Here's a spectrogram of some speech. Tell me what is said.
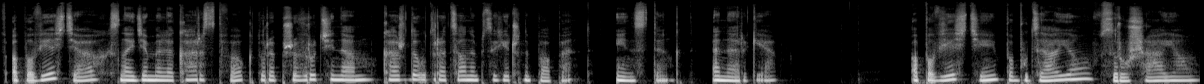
W opowieściach znajdziemy lekarstwo, które przywróci nam każdy utracony psychiczny popęd, instynkt, energię. Opowieści pobudzają, wzruszają,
